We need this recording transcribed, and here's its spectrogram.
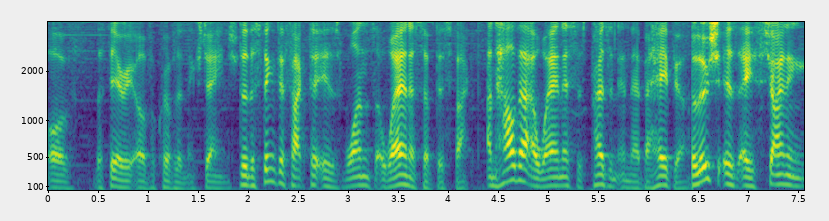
of the theory of equivalent exchange. The distinctive factor is one's awareness of this fact, and how that awareness is present in their behavior. Lelouch is a shining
